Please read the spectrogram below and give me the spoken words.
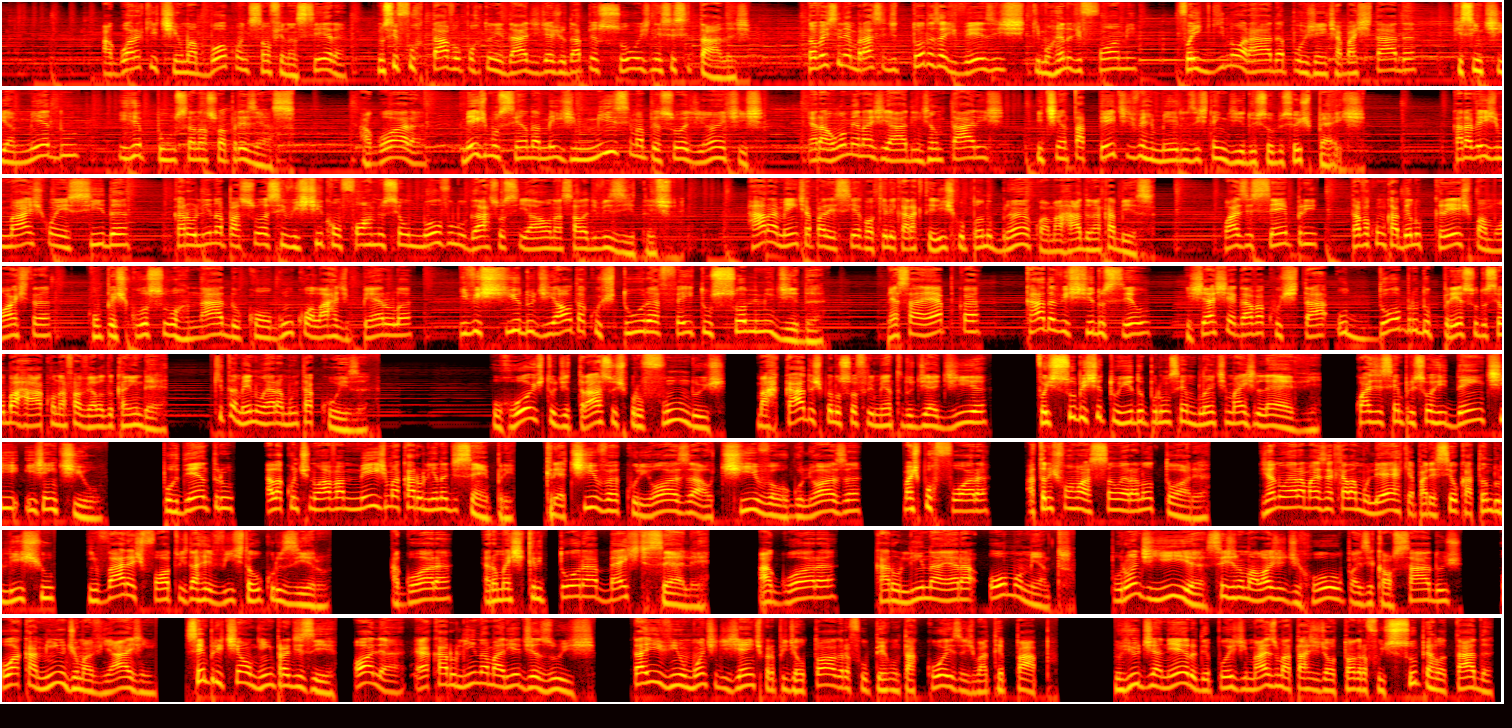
Agora que tinha uma boa condição financeira, não se furtava a oportunidade de ajudar pessoas necessitadas. Talvez se lembrasse de todas as vezes que, morrendo de fome, foi ignorada por gente abastada que sentia medo e repulsa na sua presença. Agora, mesmo sendo a mesmíssima pessoa de antes, era homenageada em jantares e tinha tapetes vermelhos estendidos sob seus pés. Cada vez mais conhecida Carolina passou a se vestir conforme o seu novo lugar social na sala de visitas. Raramente aparecia com aquele característico pano branco amarrado na cabeça. Quase sempre estava com o cabelo crespo à mostra, com o pescoço ornado com algum colar de pérola e vestido de alta costura feito sob medida. Nessa época, cada vestido seu já chegava a custar o dobro do preço do seu barraco na favela do Canindé, que também não era muita coisa. O rosto de traços profundos, marcados pelo sofrimento do dia a dia, foi substituído por um semblante mais leve, quase sempre sorridente e gentil. Por dentro, ela continuava a mesma Carolina de sempre, criativa, curiosa, altiva, orgulhosa, mas por fora a transformação era notória. Já não era mais aquela mulher que apareceu catando lixo em várias fotos da revista O Cruzeiro. Agora era uma escritora best-seller. Agora Carolina era o momento. Por onde ia, seja numa loja de roupas e calçados ou a caminho de uma viagem, sempre tinha alguém para dizer: Olha, é a Carolina Maria de Jesus. Daí vinha um monte de gente para pedir autógrafo, perguntar coisas, bater papo. No Rio de Janeiro, depois de mais uma tarde de autógrafos superlotada,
